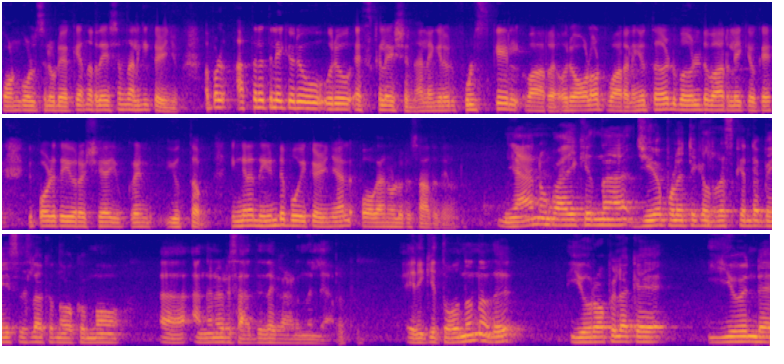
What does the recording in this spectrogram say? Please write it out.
ഫോൺ കോൾസിലൂടെയൊക്കെ നിർദ്ദേശം നൽകി കഴിഞ്ഞു. അപ്പോൾ അത്തരത്തിലേക്കൊരു ഒരു എസ്കലേഷൻ അല്ലെങ്കിൽ ഒരു ഫുൾ സ്കെയിൽ വാർ ഒരു ഓൾ ഔട്ട് വാർ അല്ലെങ്കിൽ തേർഡ് വേൾഡ് വാറിലേക്കൊക്കെ ഇപ്പോഴത്തെ ഈ റഷ്യ യുക്രൈൻ യുദ്ധം ഇങ്ങനെ നീണ്ടുപോയി കഴിഞ്ഞാൽ പോകാനുള്ളൊരു സാധ്യതയുണ്ട്. ഞാൻ വായിക്കുന്ന ജിയോ പൊളിറ്റിക്കൽ റിസ്കിന്റെ ബേസിസിലൊക്കെ നോക്കുമ്പോൾ അങ്ങനെ ഒരു സാധ്യത കാണുന്നില്ല. എനിക്ക് തോന്നുന്നത് യൂറോപ്പിലൊക്കെ യുവിന്റെ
